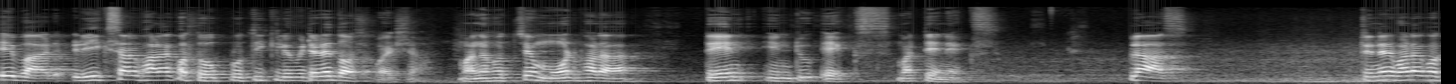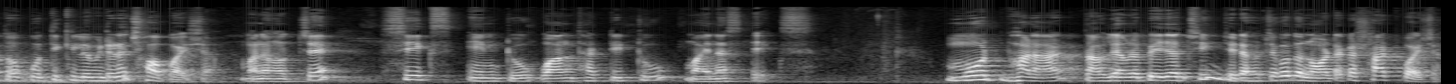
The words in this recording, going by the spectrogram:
এবার রিক্সার ভাড়া কত? প্রতি কিলোমিটারে দশ পয়সা। মানে হচ্ছে মোট ভাড়া টেন ইন্টু এক্স বা টেন এক্স প্লাস ট্রেনের ভাড়া কত? প্রতি কিলোমিটারে ছ পয়সা। মানে হচ্ছে six into one thirty two minus X মোট ভাড়া তাহলে আমরা পেয়ে যাচ্ছি, যেটা হচ্ছে কত? ন টাকা ষাট পয়সা।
